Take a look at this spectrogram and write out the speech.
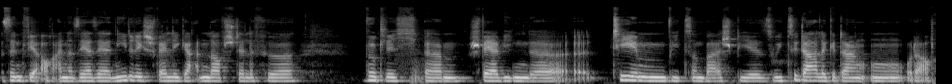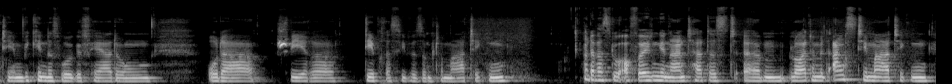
sind wir auch eine sehr, sehr niedrigschwellige Anlaufstelle für wirklich ähm, schwerwiegende äh, Themen wie zum Beispiel suizidale Gedanken oder auch Themen wie Kindeswohlgefährdung oder schwere depressive Symptomatiken. Oder was du auch vorhin genannt hattest, ähm, Leute mit Angstthematiken,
